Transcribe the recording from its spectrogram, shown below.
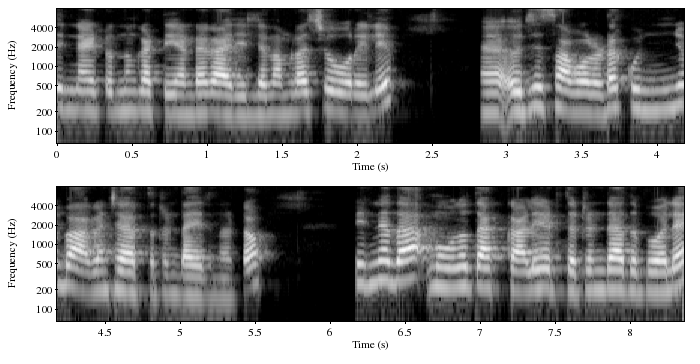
തിന്നായിട്ടൊന്നും കട്ട് ചെയ്യേണ്ട കാര്യമില്ല. നമ്മൾ ആ ചോറിൽ ഒരു സവോളയുടെ കുഞ്ഞു ഭാഗം ചേർത്തിട്ടുണ്ടായിരുന്നു കേട്ടോ പിന്നെ ഇതാ മൂന്ന് തക്കാളി എടുത്തിട്ടുണ്ട്. അതുപോലെ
